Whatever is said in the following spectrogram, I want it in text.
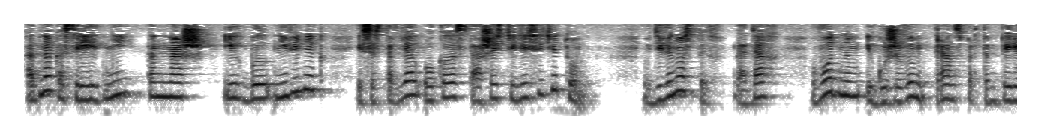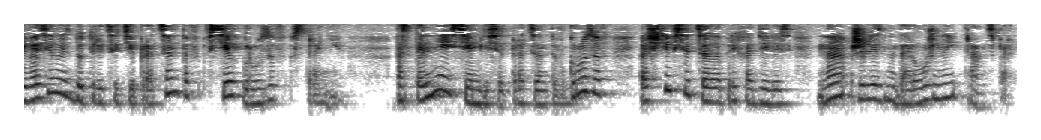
Однако средний тоннаж их был невелик и составлял около 160 тонн. В 90-х годах водным и гужевым транспортом перевозилось до 30% всех грузов в стране. Остальные 70% грузов почти всецело приходились на железнодорожный транспорт.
